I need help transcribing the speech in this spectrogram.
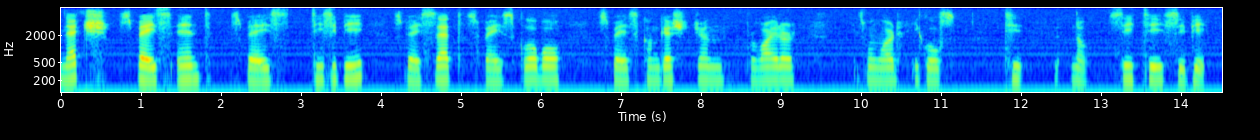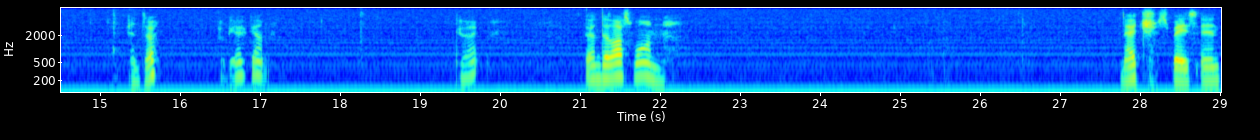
Netsh space int space TCP space set space global space congestion provider it's one word equals T no CTCP enter. Okay again. Okay. Then the last one. Netsh space int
